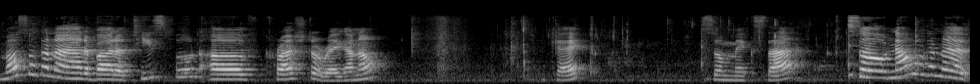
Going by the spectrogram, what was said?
I'm also gonna add about a teaspoon of crushed oregano. Okay, so mix that. So now we're gonna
